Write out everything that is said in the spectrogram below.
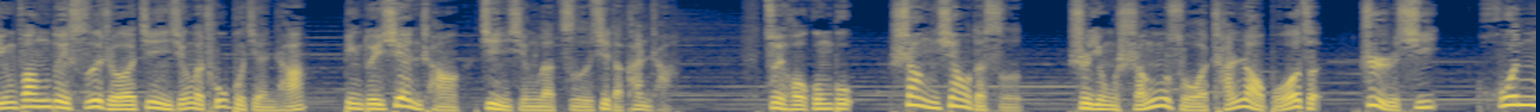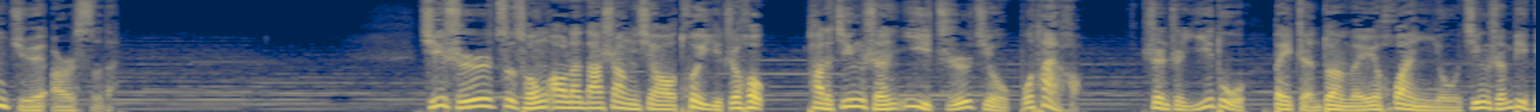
警方对死者进行了初步检查，并对现场进行了仔细的勘查，最后公布上校的死是用绳索缠绕脖子窒息昏厥而死的。其实，自从奥兰达上校退役之后，他的精神一直就不太好，甚至一度被诊断为患有精神病。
